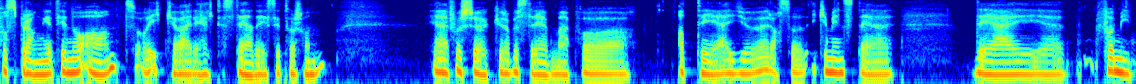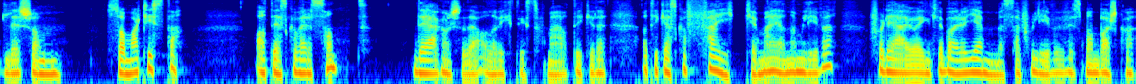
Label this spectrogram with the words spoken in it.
på spranget til noe annet og ikke være helt til stede i situasjonen. Jeg forsøker å bestrebe meg på at det jeg gjør, altså ikke minst det, det jeg eh, formidler som, som artist, da, at det skal være sant. Det er kanskje det aller viktigste for meg, at ikke, det, at ikke jeg skal feike meg gjennom livet, for det er jo egentlig bare å gjemme seg for livet hvis man bare skal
